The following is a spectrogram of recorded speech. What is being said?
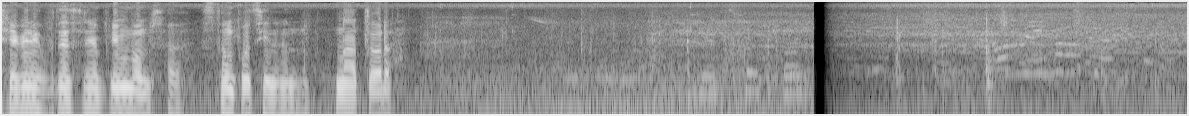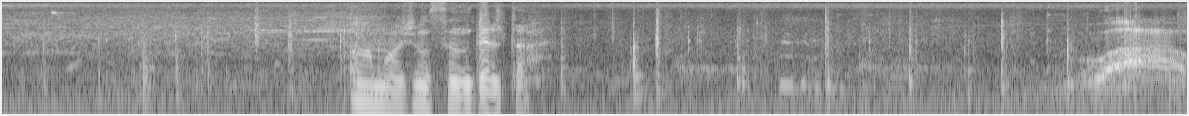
Și e bine că putem să ne plimbăm, să stăm puțin în natură. Am ajuns în Delta. Wow!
